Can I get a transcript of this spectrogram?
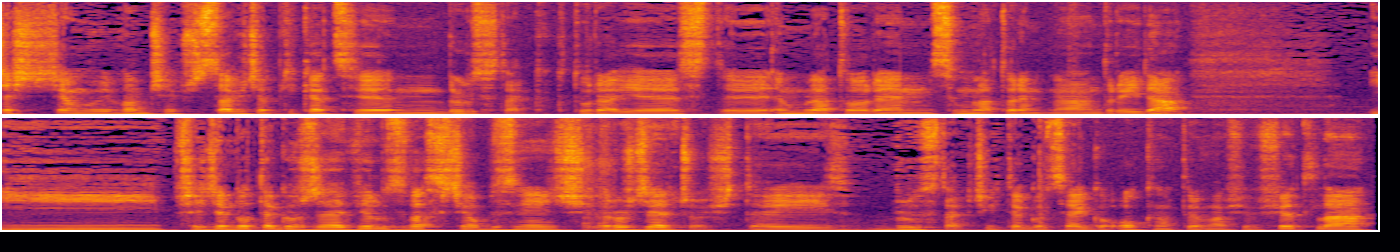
Cześć, chciałbym Wam dzisiaj przedstawić aplikację BlueStack, która jest y, emulatorem, symulatorem Androida. I przejdziemy do tego, że wielu z Was chciałoby zmienić rozdzielczość tej BlueStack, czyli tego całego okna, które Wam się wyświetla.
